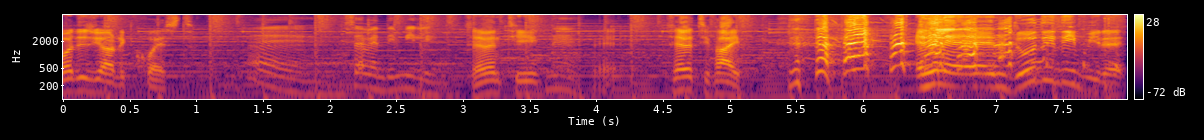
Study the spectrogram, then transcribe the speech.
What is your request? Ε, 70 million. 70? Ναι. Ε, 75. Ε, φίλε, εν τούτη τύπη ρε.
